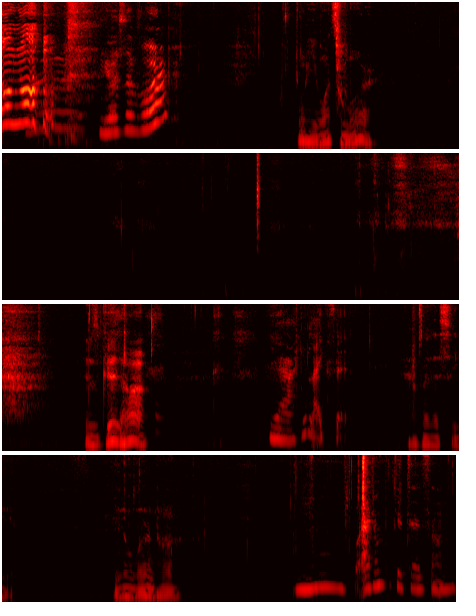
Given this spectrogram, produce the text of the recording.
Oh no! You want some more? Oh, you want some more? It was good, huh? Yeah, he likes it. How about I see it? You don't learn, huh? Mm, but I don't think it says um.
